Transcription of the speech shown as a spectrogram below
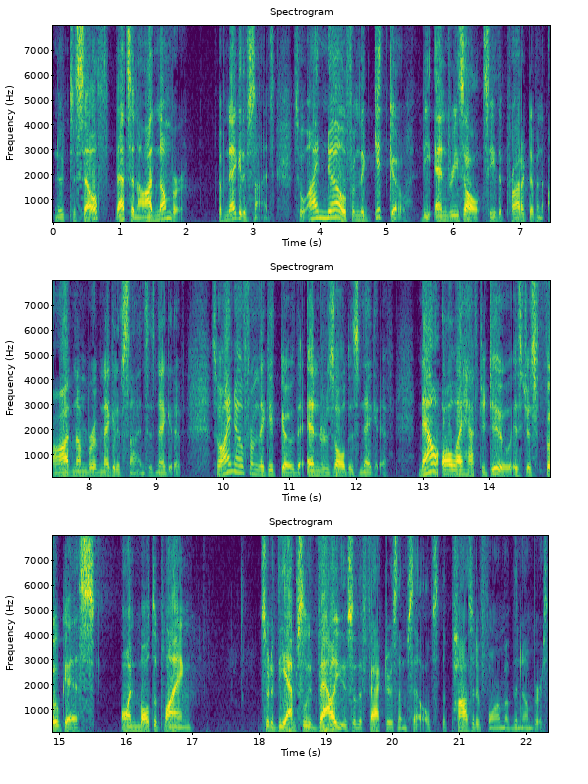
Note to self, that's an odd number of negative signs. So I know from the get-go the end result, see the product of an odd number of negative signs is negative. So I know from the get-go the end result is negative. Now all I have to do is just focus on multiplying sort of the absolute values of the factors themselves, the positive form of the numbers.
